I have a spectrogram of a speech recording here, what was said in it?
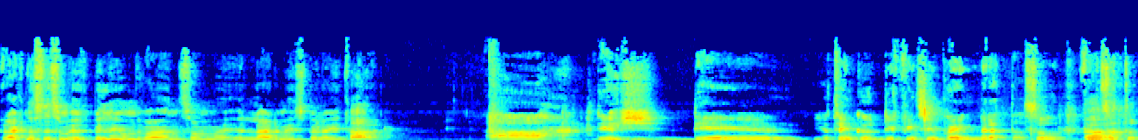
Räknas det som utbildning om det var en som eh, lärde mig spela gitarr? Ah, det, Ish. det, jag tänker det finns ju en poäng med detta så fortsätt du.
